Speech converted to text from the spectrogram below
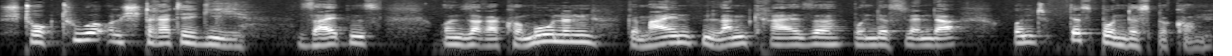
Struktur und Strategie seitens unserer Kommunen, Gemeinden, Landkreise, Bundesländer und des Bundes bekommen.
